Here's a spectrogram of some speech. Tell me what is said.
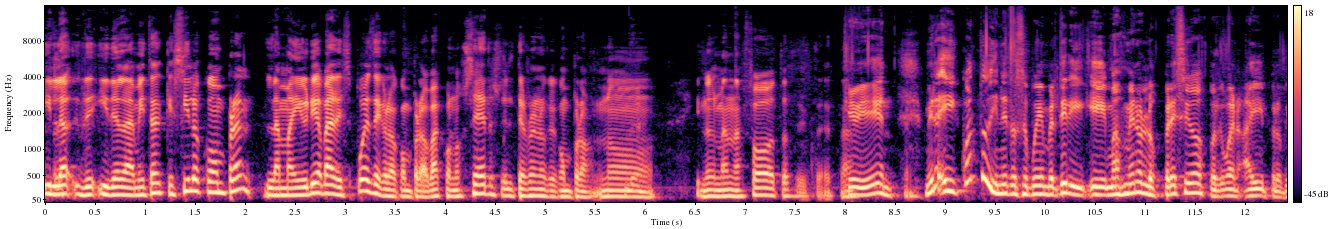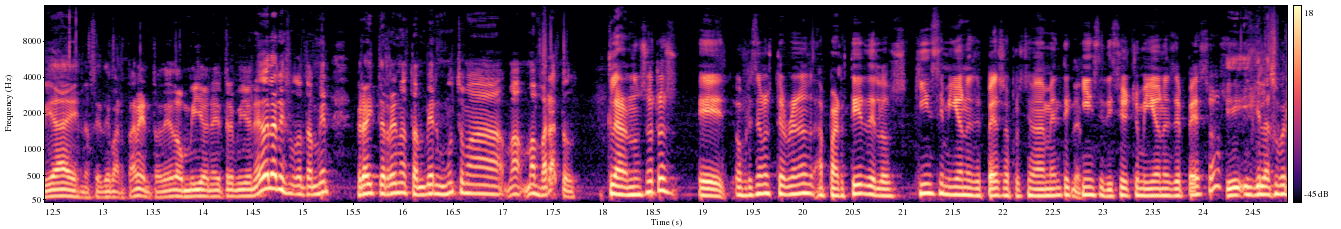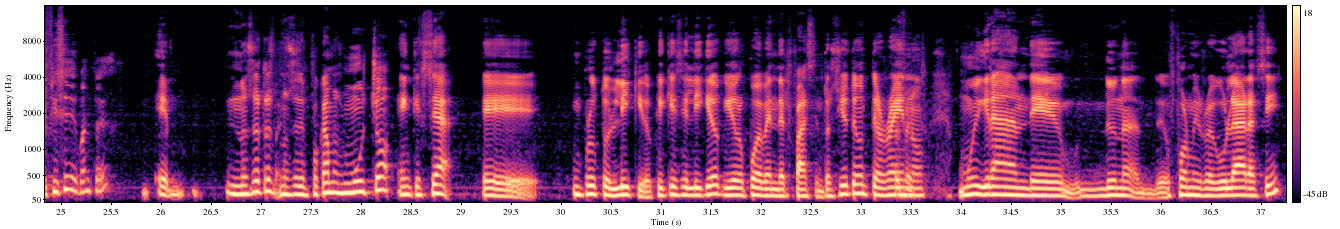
Y, y la- de, y de la mitad que sí lo compran, la mayoría va después de que lo ha comprado, va a conocer el terreno que compró, no y nos mandan fotos. y. Qué bien. Mira, ¿y cuánto dinero se puede invertir? Y, y más o menos los precios, porque bueno, hay propiedades, no sé, departamentos de 2 millones, 3 millones de dólares o también, pero hay terrenos también mucho más, más, más baratos. Claro, nosotros eh, ofrecemos terrenos a partir de los 15 millones de pesos aproximadamente, Bien. 15, 18 millones de pesos. ¿Y, y que la superficie de cuánto es? Eh, nosotros nos enfocamos mucho en que sea eh, un producto líquido. ¿Qué quiere decir líquido? Que yo lo puedo vender fácil. Entonces, si yo tengo un terreno muy grande, de una de forma irregular, así,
